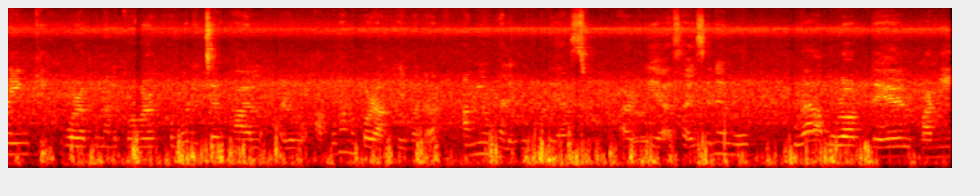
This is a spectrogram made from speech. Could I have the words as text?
মৰ্ণিং কি খবৰ আপোনালোকৰ? খবৰ নিশ্চয় ভাল আৰু আপোনালোকৰ আশীৰ্বাদত? আমিও ভালে কৰি আছোঁ। আৰু এয়া চাইছেনে মোক? পূৰা মূৰত তেল পানী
